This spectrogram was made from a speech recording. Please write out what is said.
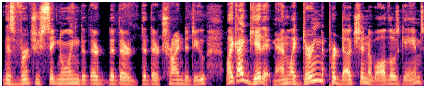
this virtue signaling that they're that they're that they're trying to do. Like I get it, man. Like during the production of all those games,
